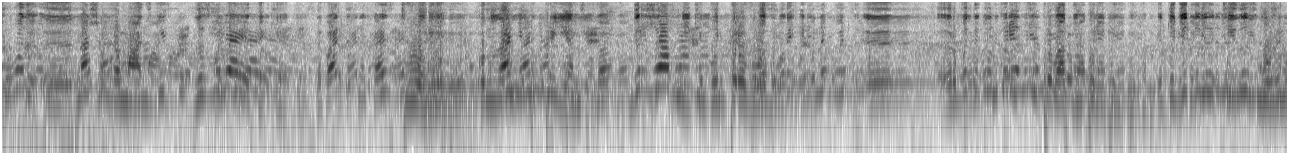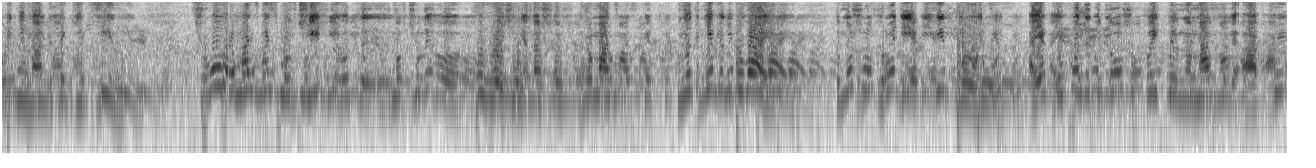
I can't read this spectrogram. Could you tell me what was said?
чого е, наша громадськість дозволяє таке? Давайте нехай створює комунальні підприємства, державні, які будуть перевозити, і вони будуть е, робити конкуренцію приватним перевізникам. І тоді традиційно зможуть піднімати такі ціни. Чого громадськість мовчить, і от е, з мовчаливого погодження нашої громадськості, воно таке відбувається. Тому що вроді як всі проти, а як доходить до того, щоб вийти на масові акції,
